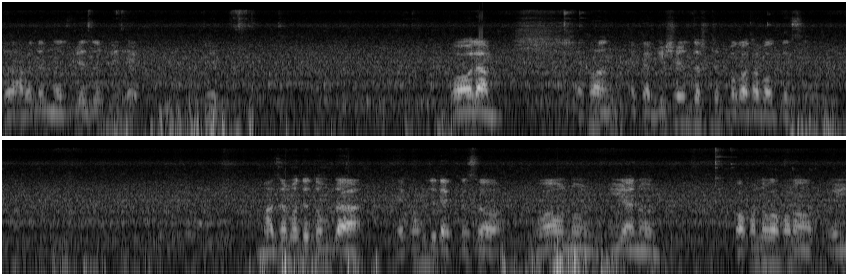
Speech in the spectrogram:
তো আমাদের নজরিয়া জরুরি এক। বলাম এখন একটা বিশেষ দ্রষ্টব্য কথা বলতেছি। মাঝে মাঝে তোমরা এখন যে দেখতেছ ওয়াও নুন ইয়া নুন কখনো কখনো এই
